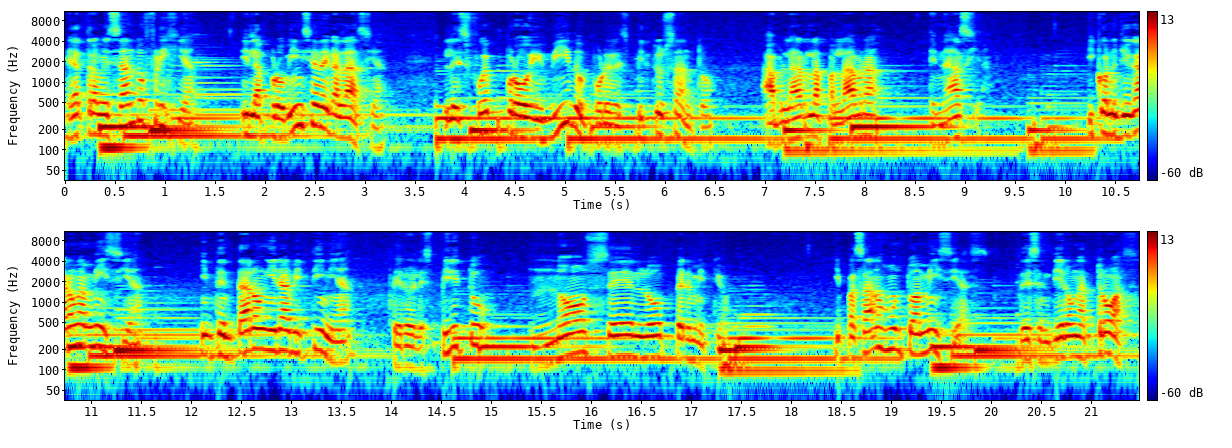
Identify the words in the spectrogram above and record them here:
Y atravesando Frigia y la provincia de Galacia, les fue prohibido por el Espíritu Santo hablar la palabra en Asia. Y cuando llegaron a Misia, intentaron ir a Bitinia, pero el Espíritu no se lo permitió. Y pasando junto a Misias, descendieron a Troas.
